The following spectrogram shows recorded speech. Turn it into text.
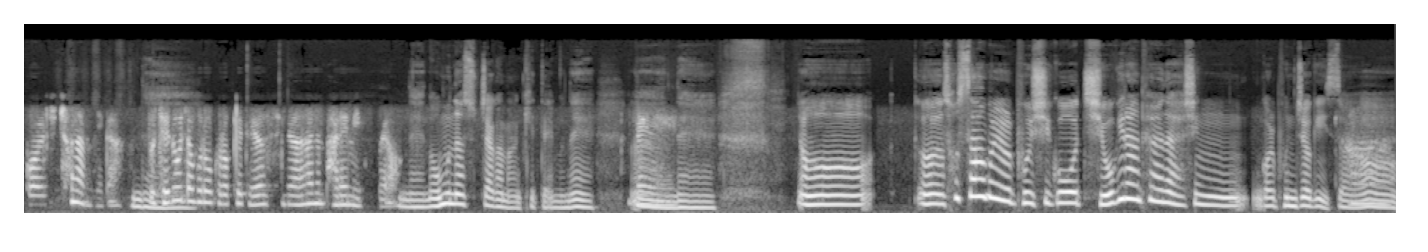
걸 추천합니다. 네. 또 제도적으로 그렇게 되었으면 하는 바람이 있고요. 네, 너무나 숫자가 많기 때문에. 네. 음, 네. 어, 어, 소싸움을 보시고 지옥이라는 표현을 하신 걸 본 적이 있어요. 아.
